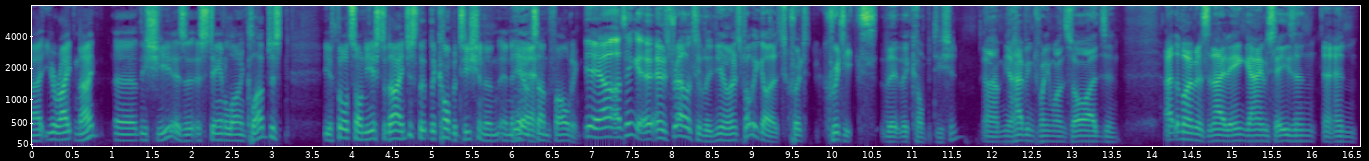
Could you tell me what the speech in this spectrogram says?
Uh, you're eight and eight uh, this year as a, a standalone club. Just your thoughts on yesterday and just the, the competition and, and how it's unfolding. Yeah, I think, uh, and it's relatively new, and it's probably got its crit- critics, the, the competition. Um, you know, having 21 sides, and at the moment it's an 18 game season, and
